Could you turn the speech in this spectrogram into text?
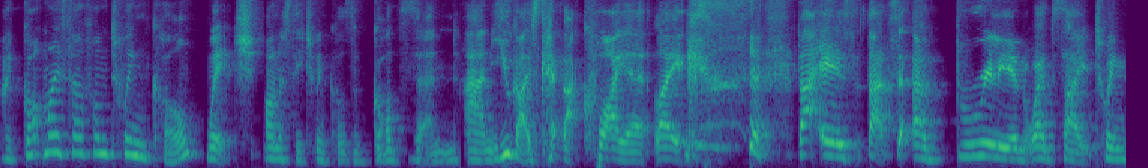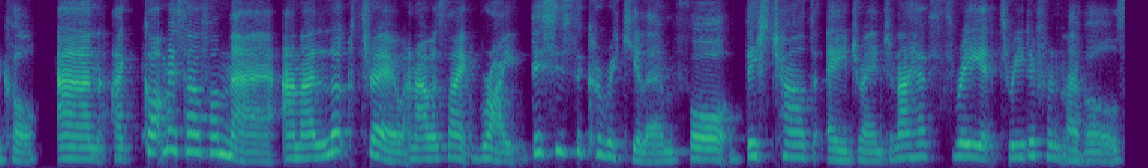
I got myself on Twinkl, which honestly, Twinkl's a godsend. And you guys kept that quiet. Like that is, that's a brilliant website, Twinkl. And I got myself on there and I looked through and I was like, right, this is the curriculum for this child's age range. And I have three at three different levels,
